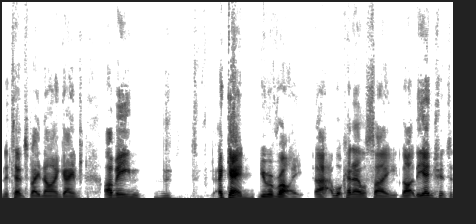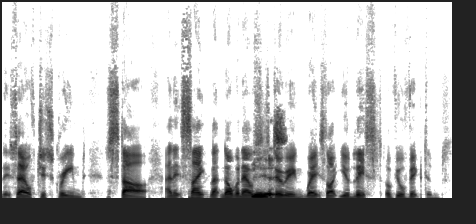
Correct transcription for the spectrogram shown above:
in attempt to play nine games. I mean, again, you were right. Uh, what can I say? Like the entrance in itself just screamed star, and it's something that no one else yes. is doing. Where it's like your list of your victims.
